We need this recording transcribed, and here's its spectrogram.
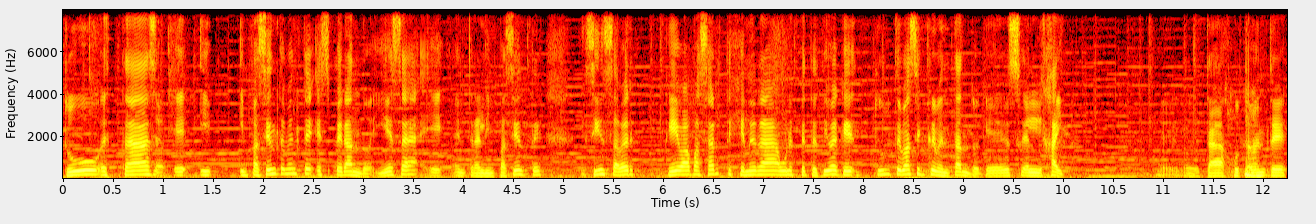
Tú estás eh, impacientemente esperando y esa eh, entre el impaciente sin saber qué va a pasar te genera una expectativa que tú te vas incrementando, que es el hype. Eh, Está justamente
